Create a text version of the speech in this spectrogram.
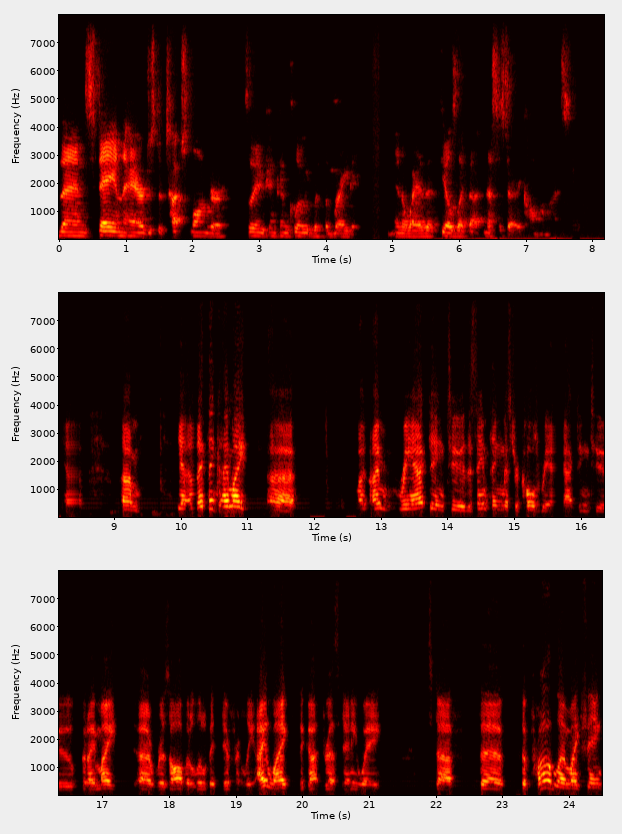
then stay in the hair just a touch longer so that you can conclude with the braiding in a way that feels like that necessary compromise. Yeah, um, yeah, and I think I might. Uh, I'm reacting to the same thing Mr. Kohl's reacting to, but I might uh, resolve it a little bit differently. I like the got dressed anyway stuff. The the problem I think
